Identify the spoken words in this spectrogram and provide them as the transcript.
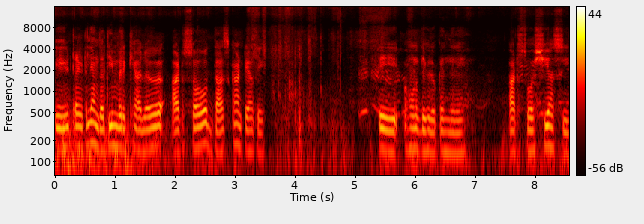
ਇਹ ਟਰੈਕਟਰ ਲਿਆਂਦਾ ਸੀ ਮੇਰੇ ਖਿਆਲ 810 ਘੰਟਿਆਂ ਤੇ। ਤੇ ਹੁਣ ਦੇਖ ਲਓ ਕਿੰਨੇ ਨੇ 886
